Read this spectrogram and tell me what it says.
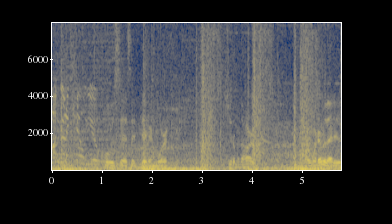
I'm gonna kill you! Who says it didn't work? Shoot him in the heart. Or whatever that is.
